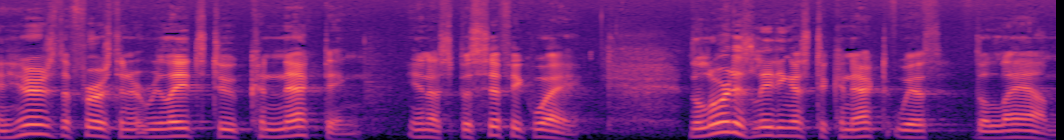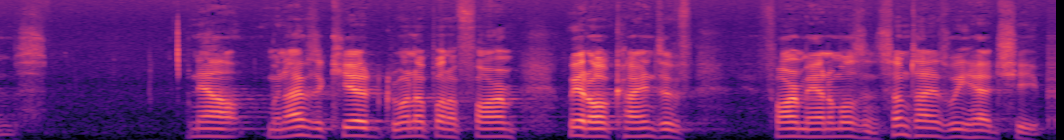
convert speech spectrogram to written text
And here's the first, and it relates to connecting in a specific way. The Lord is leading us to connect with the lambs. Now, when I was a kid growing up on a farm, we had all kinds of farm animals, and sometimes we had sheep.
